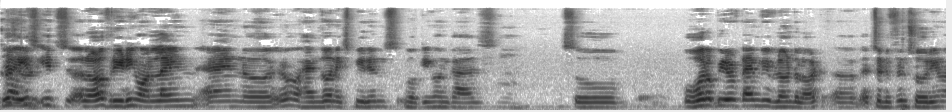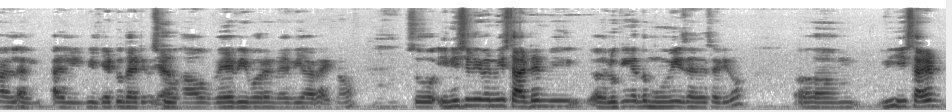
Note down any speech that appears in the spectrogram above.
Yeah, it's it's a lot of reading online and uh, you know hands-on experience working on cars. Hmm. So over a period of time, we've learned a lot. Uh, that's a different story. You know, I'll, I'll, I'll we'll get to that as to how where we were and where we are right now. Mhm. So initially, when we started, we uh, looking at the movies, as I said, you know, um, we started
